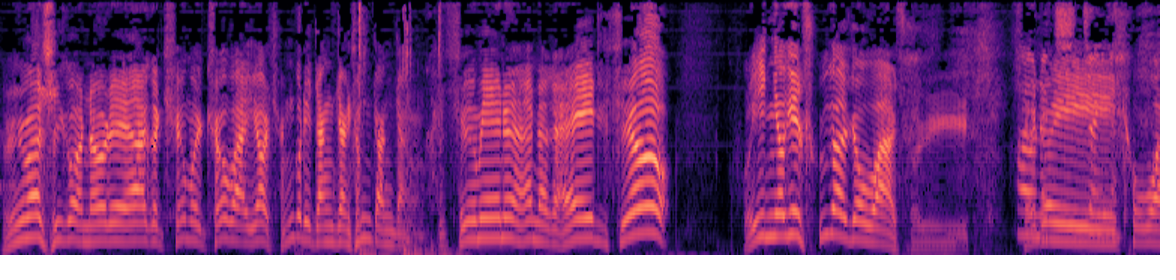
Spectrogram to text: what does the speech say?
술 마시고 노래하고 춤을 춰봐요. 성거리당당 성당당. 가슴에는 하나가 있어. 부인 여기 술 가져와, 술. 아, 나 서로이 진짜 좋아.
